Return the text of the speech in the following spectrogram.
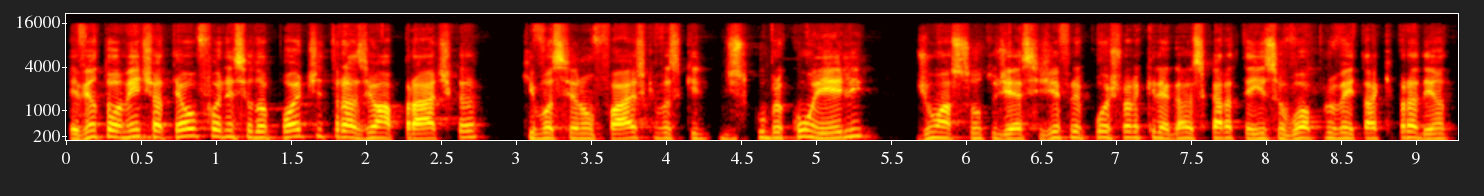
Eventualmente, até o fornecedor pode te trazer uma prática que você não faz, que você que descubra com ele de um assunto de SG. Falei, poxa, olha que legal, esse cara tem isso, eu vou aproveitar aqui para dentro.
